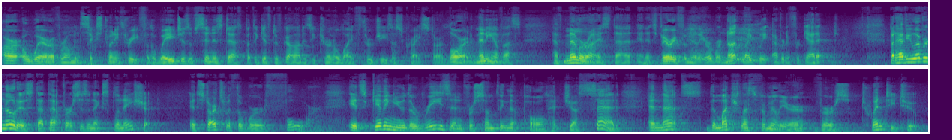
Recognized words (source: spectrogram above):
are aware of Romans 6:23 for the wages of sin is death but the gift of God is eternal life through Jesus Christ our Lord. Many of us have memorized that and it's very familiar. We're not likely ever to forget it. But have you ever noticed that that verse is an explanation? It starts with the word for. It's giving you the reason for something that Paul had just said, and that's the much less familiar verse 22.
